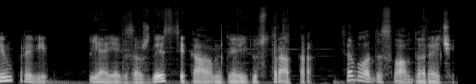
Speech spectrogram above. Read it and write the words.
Всім привіт! Я, як завжди, з цікавим для ілюстратора. Це Владислав, до речі,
